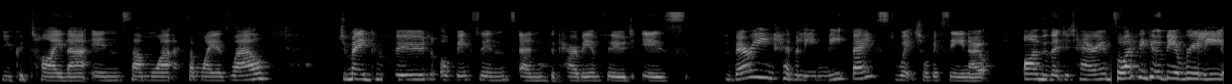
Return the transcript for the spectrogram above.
You could tie that in some way, some way as well. Jamaican food, obviously, and, and the Caribbean food is very heavily meat based, which obviously, you know, I'm a vegetarian. So I think it would be a really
